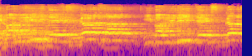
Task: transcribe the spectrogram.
И бахмелите Бахмелитекс газа, и Бахмелитекс газа.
